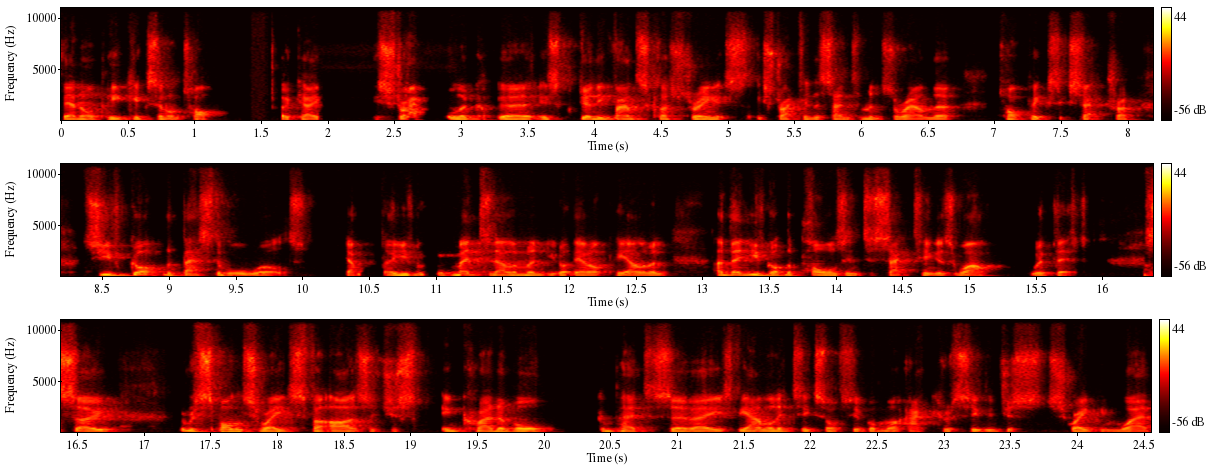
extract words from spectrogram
the NLP kicks in on top. Okay. extract all the, uh, it's doing advanced clustering, it's extracting the sentiments around the topics, etc. So you've got the best of all worlds. Yeah, you've got the augmented element, you've got the NLP element, and then you've got the polls intersecting as well with this. So the response rates for us are just incredible compared to surveys. The analytics obviously have got more accuracy than just scraping web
